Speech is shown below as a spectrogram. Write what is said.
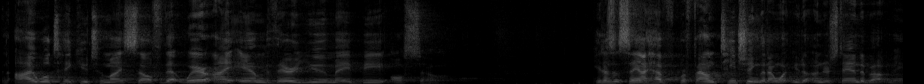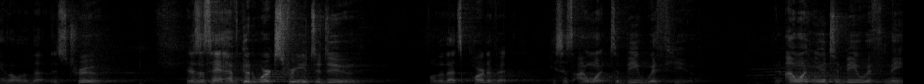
And I will take you to myself, that where I am, there you may be also. He doesn't say, I have profound teaching that I want you to understand about me, although that is true. He doesn't say, I have good works for you to do, although that's part of it. He says, I want to be with you, and I want you to be with me.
